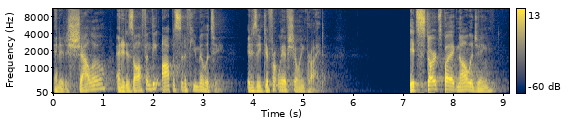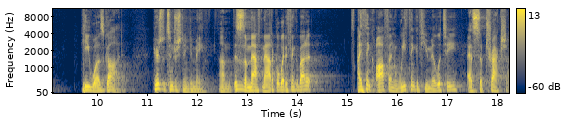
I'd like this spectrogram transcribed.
and it is shallow and it is often the opposite of humility. It is a different way of showing pride. It starts by acknowledging he was God. Here's what's interesting to me um, this is a mathematical way to think about it. I think often we think of humility as subtraction.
